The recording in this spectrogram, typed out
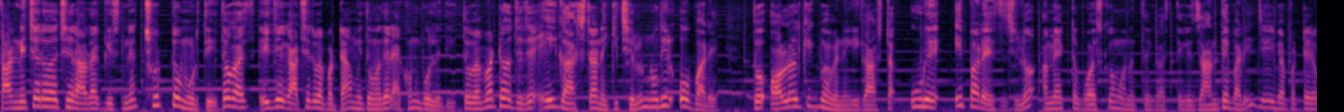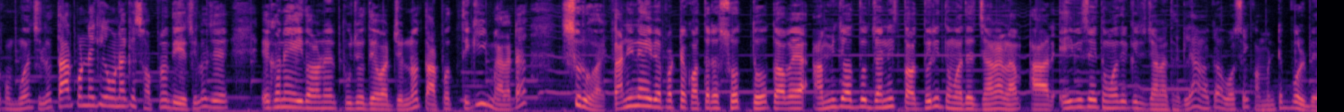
তার নিচে রয়েছে রাধা কৃষ্ণের ছোট্ট মূর্তি। তো গাছ এই যে গাছের ব্যাপারটা আমি তোমাদের এখন বলে দিই। তো ব্যাপারটা হচ্ছে যে, এই গাছটা নাকি ছিল নদীর ওপারে। তো অলৌকিকভাবে নাকি গাছটা উড়ে এপারে এসেছিল। আমি একটা বয়স্ক মানুষের কাছ থেকে জানতে পারি যে এই ব্যাপারটা এরকম হয়েছিল। তারপর নাকি ওনাকে স্বপ্ন দিয়েছিল যে এখানে এই ধরনের পুজো দেওয়ার জন্য। তারপর থেকেই মেলাটা শুরু হয়। জানি না এই ব্যাপারটা কতটা সত্য, তবে আমি যতদূর জানি ততদূরই তোমাদের জানালাম। আর এই বিষয়ে তোমাদের কিছু জানা থাকলে আমাকে অবশ্যই কমেন্টে বলবে।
